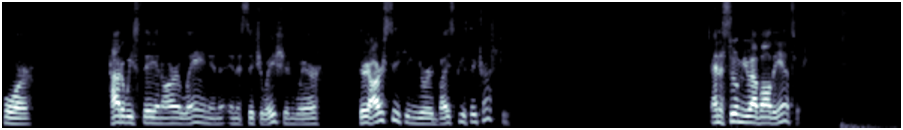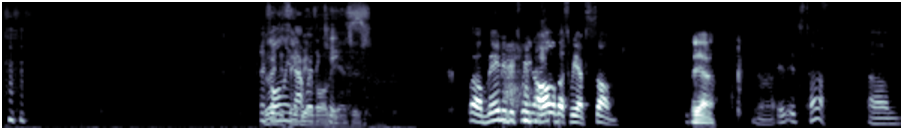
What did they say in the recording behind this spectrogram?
for how do we stay in our lane in, in a situation where they are seeking your advice because they trust you and assume you have all the answers. if like only that were the case. Well, maybe between all of us, we have some. Yeah. Uh, it, it's tough. Um,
